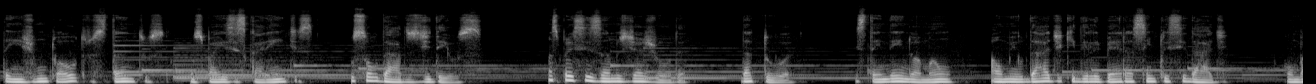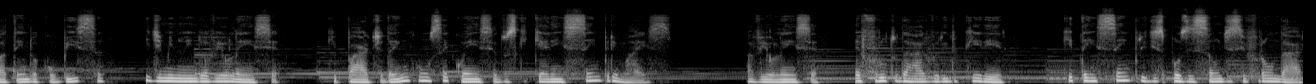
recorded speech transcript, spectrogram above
tem junto a outros tantos, nos países carentes, os soldados de Deus. Mas precisamos de ajuda, da tua, estendendo a mão à humildade que delibera a simplicidade, combatendo a cobiça e diminuindo a violência que parte da inconsequência dos que querem sempre mais. A violência é fruto da árvore do querer, que tem sempre disposição de se frondar,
